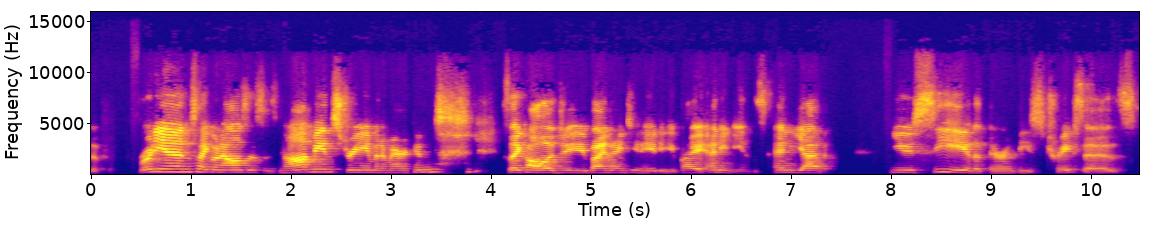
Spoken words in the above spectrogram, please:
the Freudian psychoanalysis is not mainstream in American psychology by 1980 by any means. And yet you see that there are these traces,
